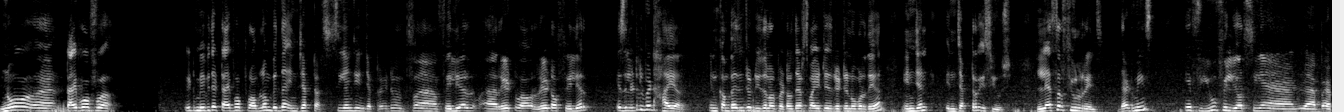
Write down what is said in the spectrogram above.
no uh, type of uh, it may be the type of problem with the injectors cng injector. It uh, failure uh, rate or rate of failure is a little bit higher in comparison to diesel or petrol. That's why it is written over there. Engine injector is used. Lesser fuel range. That means if you fill your C, uh, uh,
